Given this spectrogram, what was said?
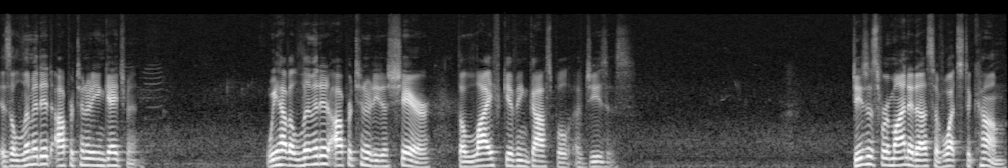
is a limited opportunity engagement. We have a limited opportunity to share the life giving gospel of Jesus. Jesus reminded us of what's to come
